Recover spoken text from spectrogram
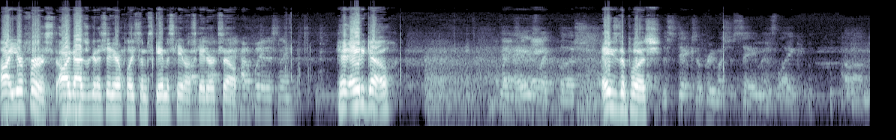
Alright, you're first. Alright, guys, we're gonna sit here and play some Game of Skate on Skater XL. How Excel. to play this thing? Hit A to go. Yeah, A is like push. A's to push. The sticks are pretty much the same as like um,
